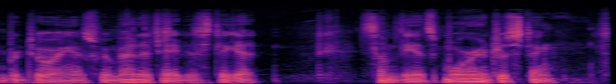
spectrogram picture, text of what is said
we're doing as we meditate is to get something that's more interesting.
